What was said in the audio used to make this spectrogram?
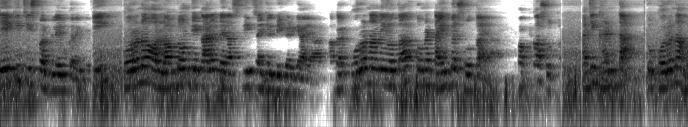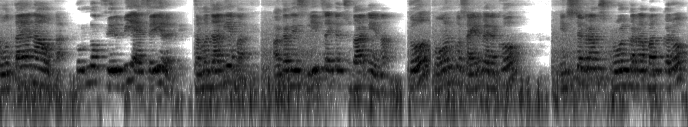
एक ही चीज़ पर ब्लेम करेंगे कि कोरोना और लॉकडाउन के कारण मेरा स्लीप साइकिल बिगड़ गया यार। अगर कोरोना नहीं होता तो मैं टाइम पे सोता यार। पक्का सोता। अजी घंटा। तो कोरोना होता या ना होता, तुम लोग फिर भी ऐसे ही रहते समझ आ गई बात? अगर ये स्लीप साइकिल सुधारनी है ना तो फ़ोन को साइड में रखो इंस्टाग्राम स्क्रॉल करना बंद करो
